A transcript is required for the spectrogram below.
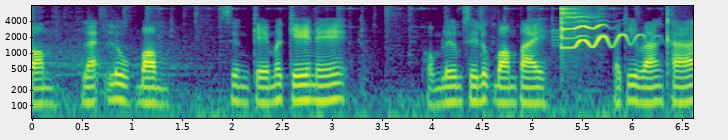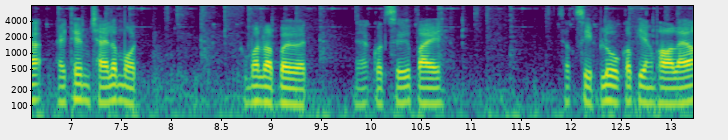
บอมและลูกบอม ซึ่งเกมเมื่อกี้นี้ ผมลืมซื้อลูกบอมไป ไปที่ร้านค้าไอเทมใช้แล้วหมดคำว่าระเบิดนะกดซื้อไป สักสิบลูกก็เพียงพอแล้ว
